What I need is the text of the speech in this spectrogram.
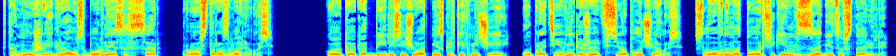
К тому же игра у сборной СССР просто разваливалась. Кое-как отбились еще от нескольких мячей. У противника же все получалось, словно моторчики им в задницу вставили.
